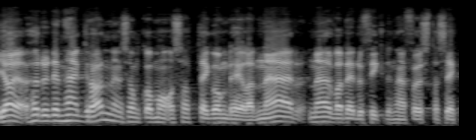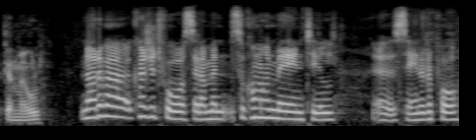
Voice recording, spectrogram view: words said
Ja, ja. Hörde den här grannen som kom och satte igång det hela, när, när var det du fick den här första säcken med ull? Nå, det var kanske två år sedan, men så kom han med en till eh, senare på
